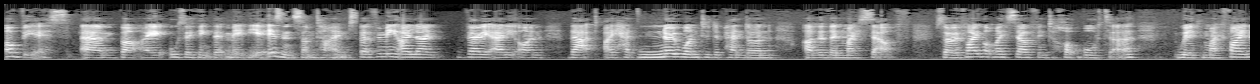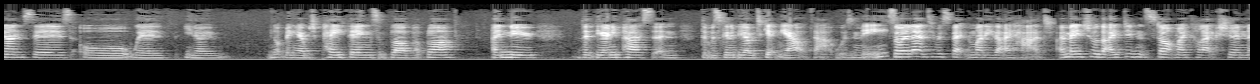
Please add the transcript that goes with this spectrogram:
obvious um, but I also think that maybe it isn't sometimes. But for me, I learned very early on that I had no one to depend on other than myself. So if I got myself into hot water with my finances or with, you know, not being able to pay things and blah, blah, blah, I knew that the only person that was going to be able to get me out of that was me. So I learned to respect the money that I had. I made sure that I didn't start my collection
